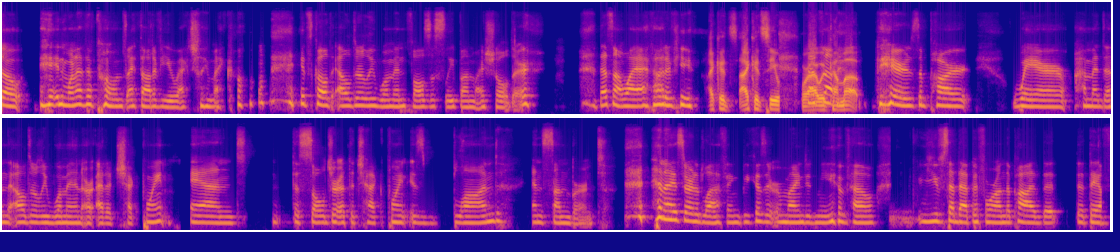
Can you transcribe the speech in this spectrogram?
so in one of the poems i thought of you actually michael. It's called elderly woman falls asleep on my shoulder. That's not why i thought of you. I could i could see where that's i would not, come up. There's a part where Muhammad and the elderly woman are at a checkpoint and the soldier at the checkpoint is blonde and sunburnt. And I started laughing because it reminded me of how you've said that before on the pod that that they have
